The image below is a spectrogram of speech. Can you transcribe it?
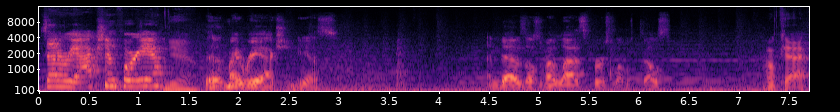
Is that a reaction for you? Yeah. That is my reaction, yes. And that is also my last first level spell. Okay.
